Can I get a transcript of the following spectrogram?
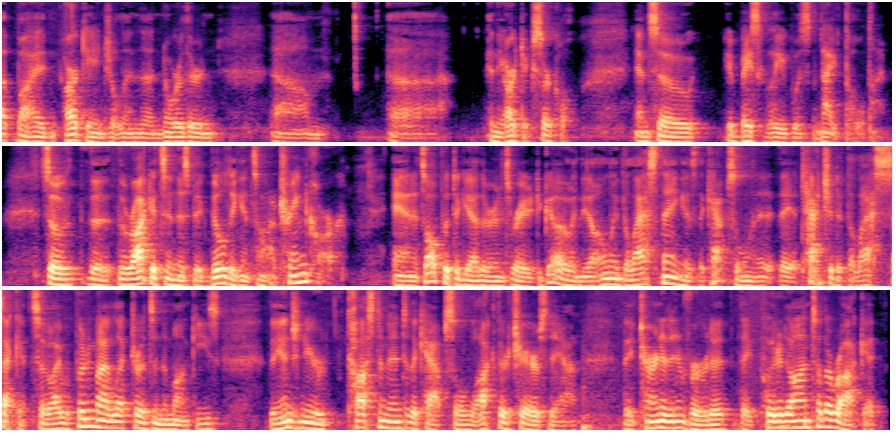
up by Archangel in the northern um, Uh, in the Arctic Circle. And so it basically was night the whole time. So the, the rocket's in this big building, it's on a train car. And it's all put together and it's ready to go. And the only the last thing is the capsule and it, they attach it at the last second. So I was putting my electrodes in the monkeys. The engineer tossed them into the capsule, locked their chairs down. They turn it inverted. They put it onto the rocket.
